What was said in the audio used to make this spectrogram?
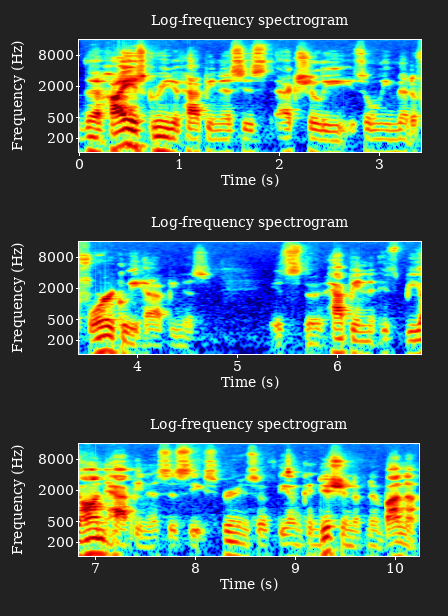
The highest grade of happiness is actually it's only metaphorically happiness it's the happiness. It's beyond happiness. It's the experience of the unconditioned of nirvana,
